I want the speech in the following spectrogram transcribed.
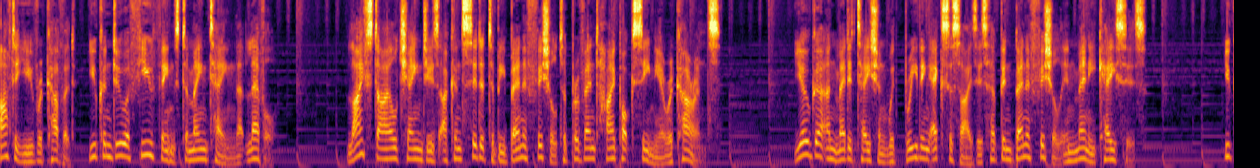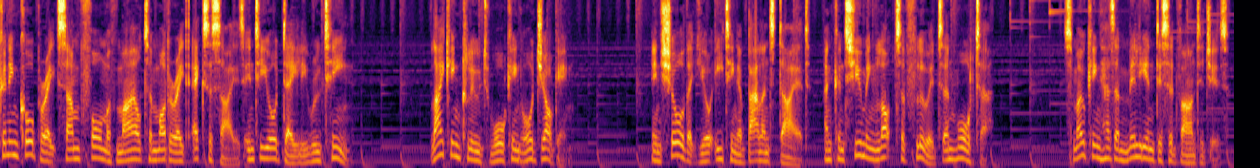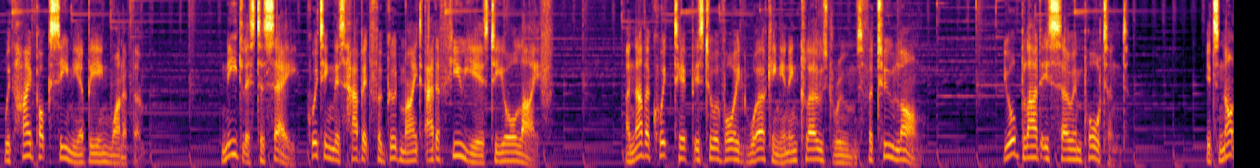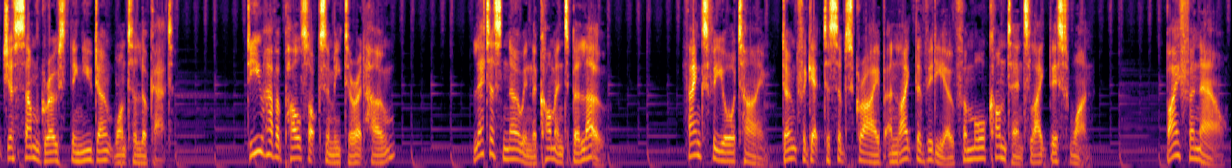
After you've recovered, you can do a few things to maintain that level. Lifestyle changes are considered to be beneficial to prevent hypoxemia recurrence. Yoga and meditation with breathing exercises have been beneficial in many cases. You can incorporate some form of mild to moderate exercise into your daily routine. Like includes walking or jogging. Ensure that you're eating a balanced diet and consuming lots of fluids and water. Smoking has a million disadvantages, with hypoxemia being one of them. Needless to say, quitting this habit for good might add a few years to your life. Another quick tip is to avoid working in enclosed rooms for too long. Your blood is so important. It's not just some gross thing you don't want to look at. Do you have a pulse oximeter at home? Let us know in the comments below. Thanks for your time, don't forget to subscribe and like the video for more contents like this one. Bye for now.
